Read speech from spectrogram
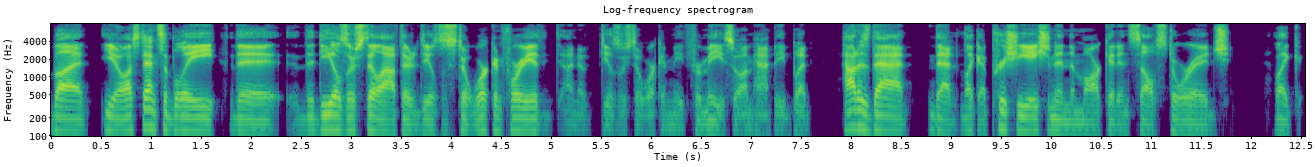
But you know ostensibly the the deals are still out there. The deals are still working for you. I know deals are still working me for me so i'm happy. But how does that that like appreciation in the market and self storage like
